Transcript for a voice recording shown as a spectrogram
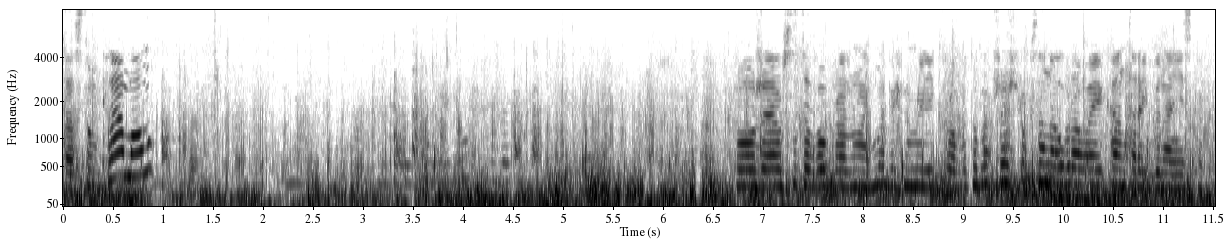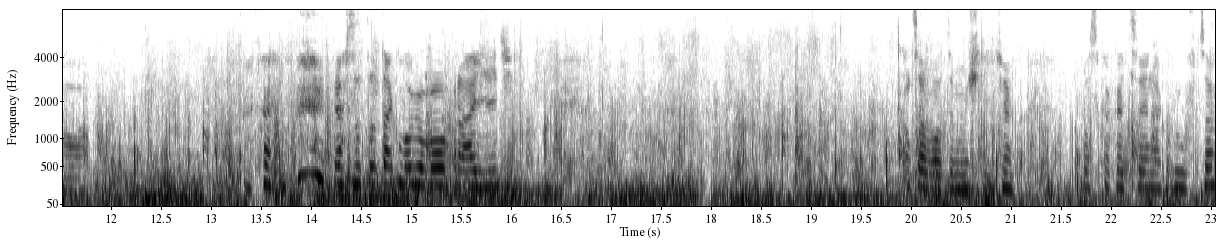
Z tą plamą? Boże, ja już sobie to wyobrażam, jak my byśmy mieli krowę, to by przecież Roxana ubrała jej kantar i by na nie skakała. ja sobie to tak mogę wyobrazić. A co wy o tym myślicie? Poskakać sobie na krówce?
